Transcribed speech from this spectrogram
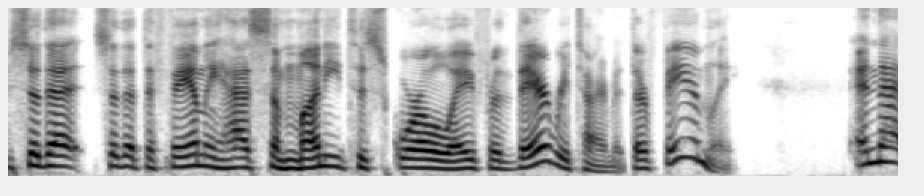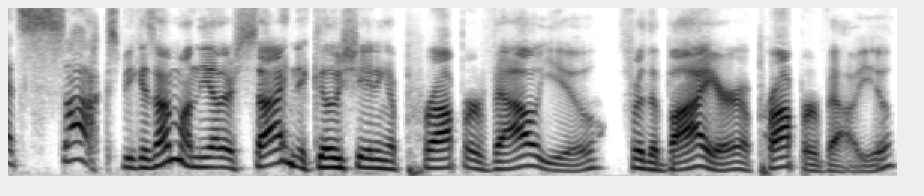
so that so that the family has some money to squirrel away for their retirement, their family. And that sucks because I'm on the other side negotiating a proper value for the buyer, a proper value.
